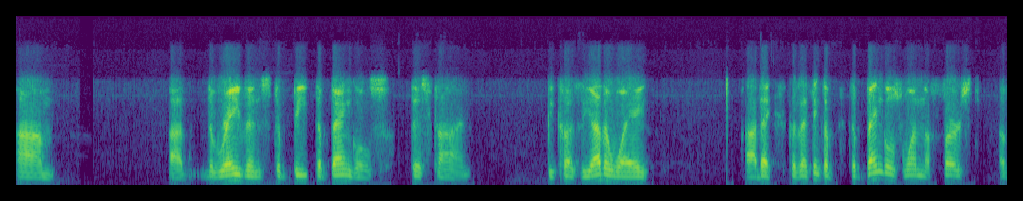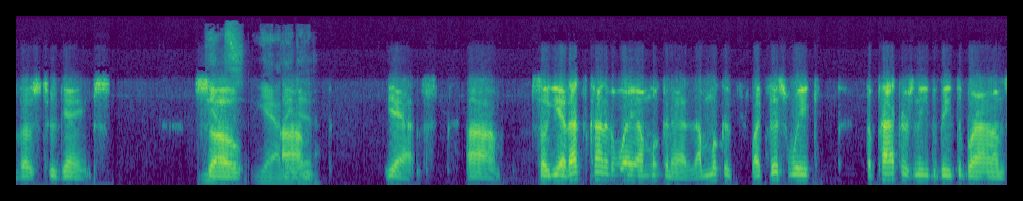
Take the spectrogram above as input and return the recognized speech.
um, uh, the Ravens to beat the Bengals this time because the other way, uh, they because I think the the Bengals won the first of those two games. So yes. yeah, they um, did. yeah, um, so yeah, that's kind of the way I'm looking at it. I'm looking like this week, the Packers need to beat the Browns.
